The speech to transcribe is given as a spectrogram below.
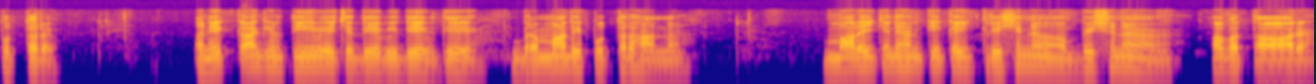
ਪੁੱਤਰ। ਅਨੇਕਾਂ ਗਿਣਤੀ ਵਿੱਚ ਦੇਵੀ ਦੇਵਤੇ ਬ੍ਰਹਮਾ ਦੇ ਪੁੱਤਰ ਹਨ। ਮਹਾਰਾਜ ਕਹਿੰਦੇ ਹਨ ਕਿ ਕਈ ਕ੍ਰਿਸ਼ਨ ਵਿਸ਼ਨ ਅਵਤਾਰ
